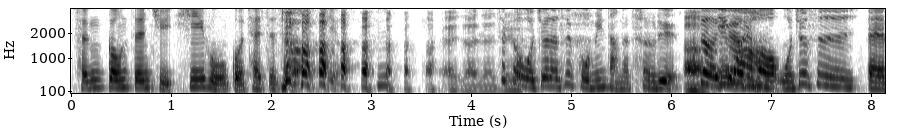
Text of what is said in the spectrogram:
成功争取西湖国菜市场。这个我觉得是国民党的策略，策略因为哈，我就是呃，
